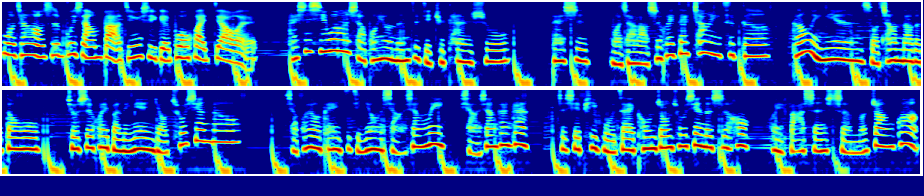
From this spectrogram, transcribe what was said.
抹茶老师不想把惊喜给破坏掉，哎，还是希望小朋友能自己去看书。但是抹茶老师会再唱一次歌，歌里面所唱到的动物就是绘本里面有出现的哦。小朋友可以自己用想象力想象看看。这些屁股在空中出现的时候，会发生什么状况？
